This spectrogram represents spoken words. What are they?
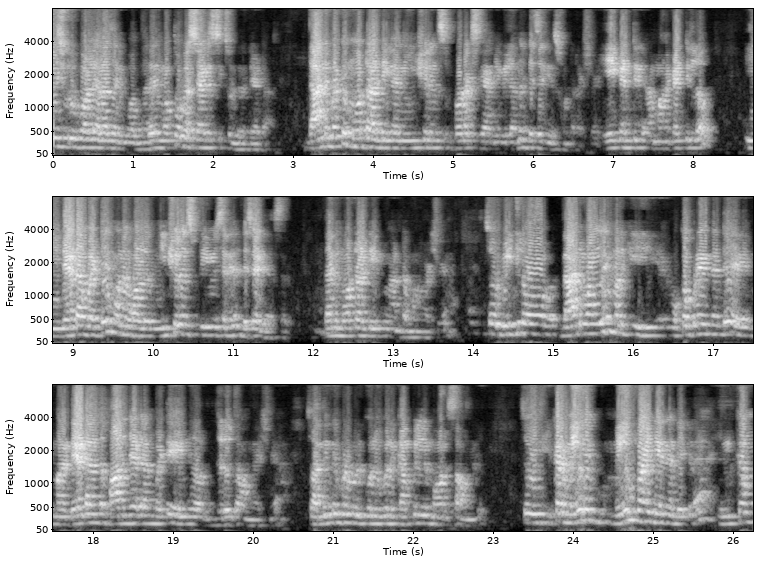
ఏజ్ గ్రూప్ వాళ్ళు ఎలా చనిపోతున్నారు? మొత్తం ఒక స్టాటిస్టిక్స్ ఉంటుంది డేటా దాన్ని బట్టి మోటాలిటీ కానీ ఇన్సూరెన్స్ ప్రొడక్ట్స్ కానీ వీళ్ళందరూ డిసైడ్ చేసుకుంటారు యాక్చువల్గా ఏ కంట్రీ మన కంట్రీలో ఈ డేటా బట్టి మన వాళ్ళు ఇన్సూరెన్స్ ప్రీమియస్ అనేది డిసైడ్ చేస్తారు. దాన్ని మోటాలిటీ అంటాం మనం యాక్చువల్గా సో వీటిలో దాని వల్లనే మనకి ఒకప్పుడు ఏంటంటే మన డేటా అంతా పాత డేటాని బట్టి ఏం జరుగుతూ ఉంది యాక్చువల్గా సో అందుకే ఇప్పుడు కొన్ని కొన్ని కంపెనీలు మారుస్తూ ఉన్నాయి సో ఇక్కడ మెయిన్ మెయిన్ పాయింట్ ఏంటంటే ఇక్కడ ఇన్కమ్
